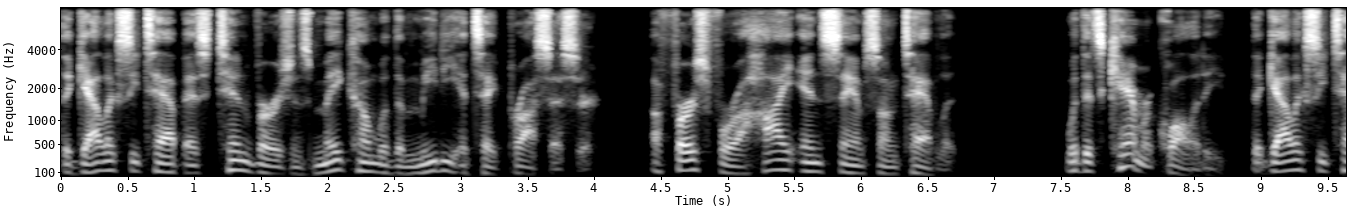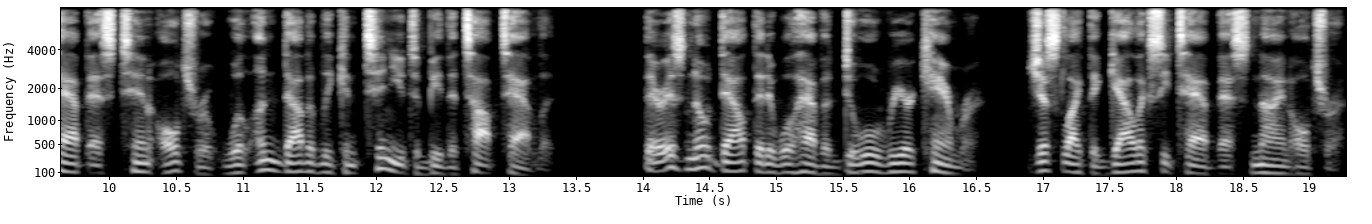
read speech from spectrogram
the Galaxy Tab S10 versions may come with a MediaTek processor, a first for a high-end Samsung tablet. With its camera quality, the Galaxy Tab S10 Ultra will undoubtedly continue to be the top tablet. There is no doubt that it will have a dual rear camera, just like the Galaxy Tab S9 Ultra,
